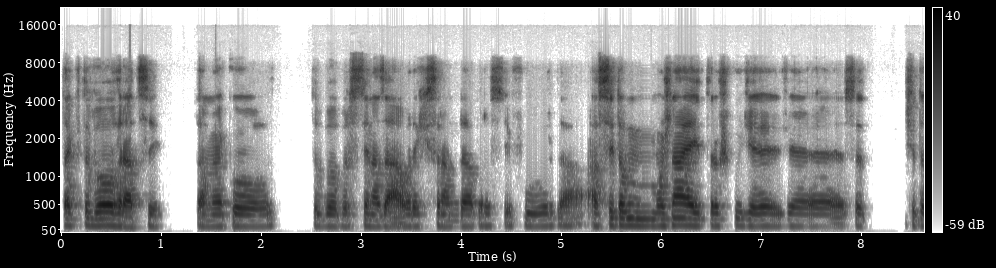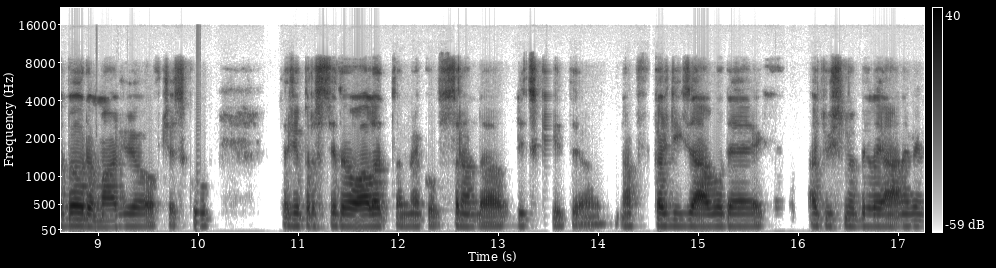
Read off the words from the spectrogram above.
tak to bylo v Hradci. Tam jako to bylo prostě na závodech sranda prostě furt a asi to možná je trošku, že, že, se, že to bylo doma, že jo, v Česku, takže prostě to, ale tam jako sranda vždycky, tyjo, na v každých závodech, ať už jsme byli, já nevím,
